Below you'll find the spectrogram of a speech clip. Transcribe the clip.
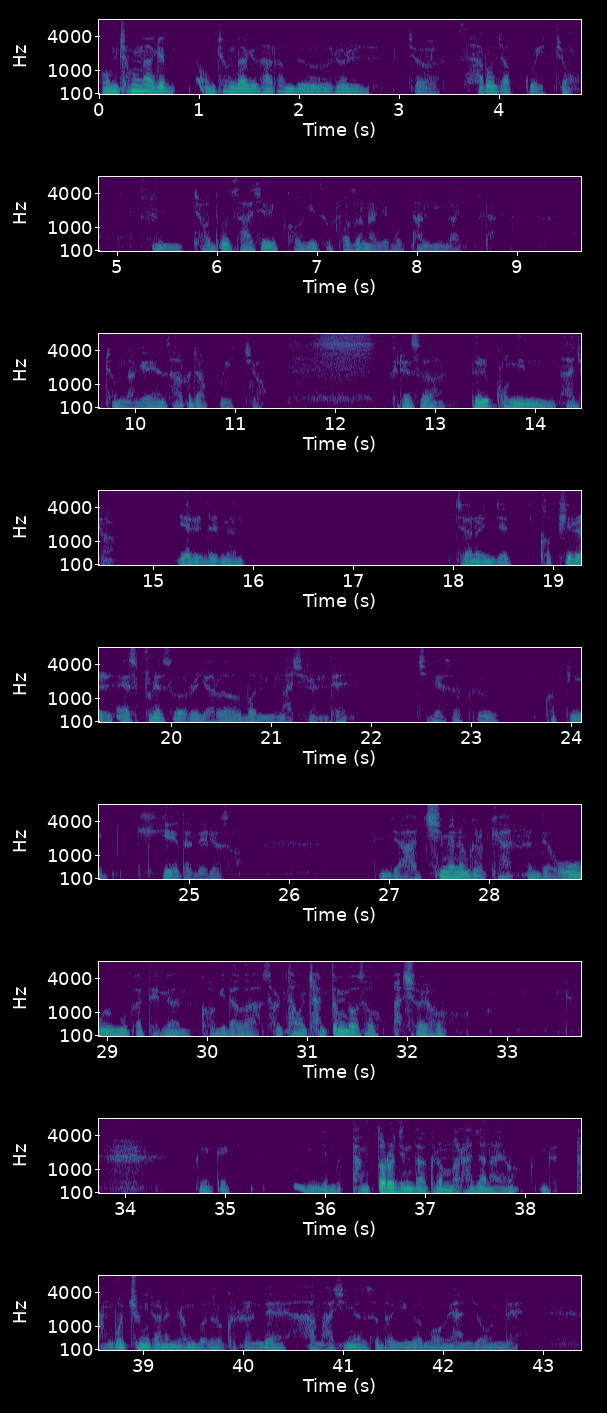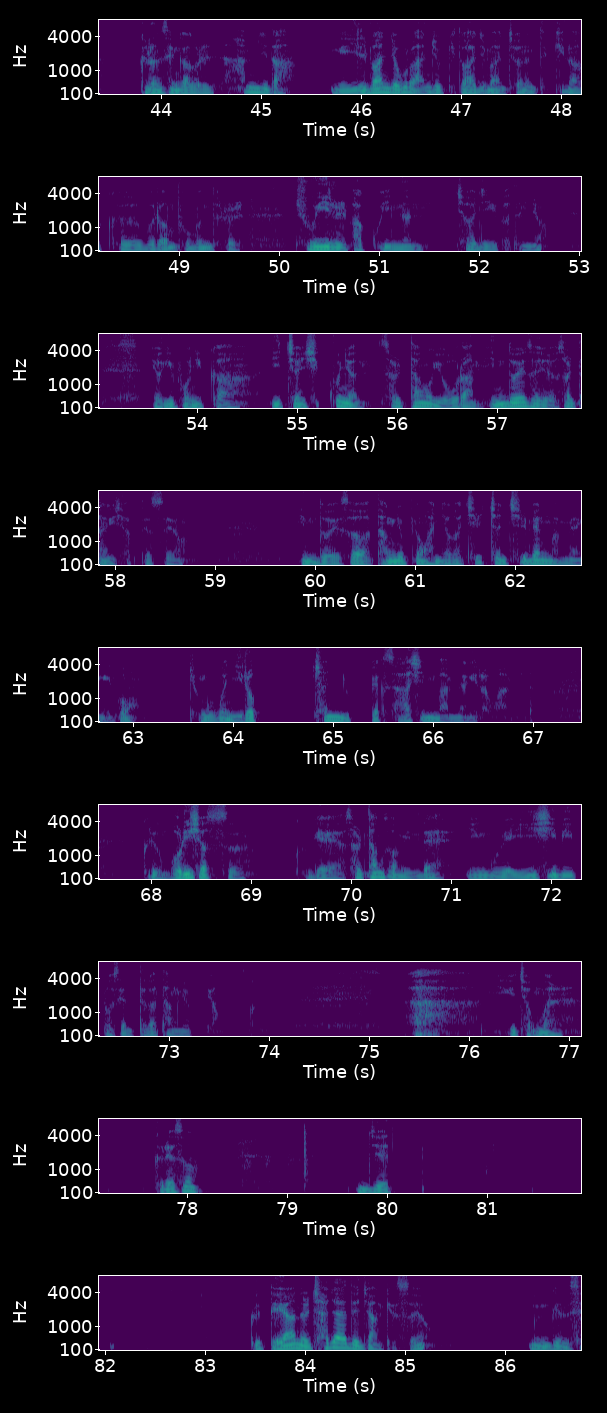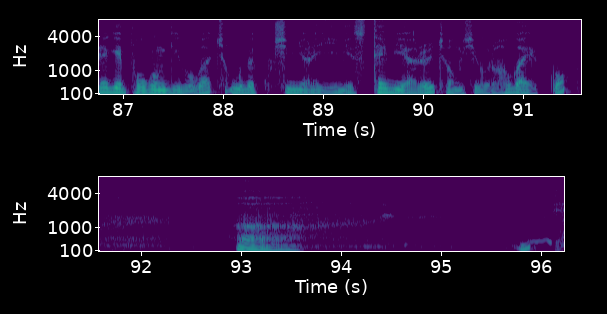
엄청나게 엄청나게 사람들을 저 사로잡고 있죠. 음, 저도 사실 거기서 벗어나지 못한 인간입니다. 엄청나게 사로잡고 있죠. 그래서 늘 고민하죠. 예를 들면 저는 이제 커피를 에스프레소를 여러 번 마시는데 집에서 그 커피 기계에다 내려서 이제 아침에는 그렇게 하는데 오후가 되면 거기다가 설탕을 잔뜩 넣어서 마셔요. 그러니까 이제 뭐 당 떨어진다 그런 말 하잖아요. 그러니까 당 보충이라는 명분으로 그러는데 아 마시면서도 이거 몸에 안 좋은데 그런 생각을 합니다. 이게 일반적으로 안 좋기도 하지만 저는 특히나 그런 부분들을 주의를 받고 있는 처지거든요. 여기 보니까 2019년 설탕의 요람 인도에서 설탕이 시작됐어요. 인도에서 당뇨병 환자가 7,700만 명이고 중국은 1억 1,640만 명이라고 합니다. 그리고 모리셔스 그게 설탕섬인데 인구의 22%가 당뇨병. 아 이게 정말 그래서 이제 그 대안을 찾아야 되지 않겠어요? 그러니까 세계 보건 기구가 1990년에 이미 스테비아를 정식으로 허가했고 어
